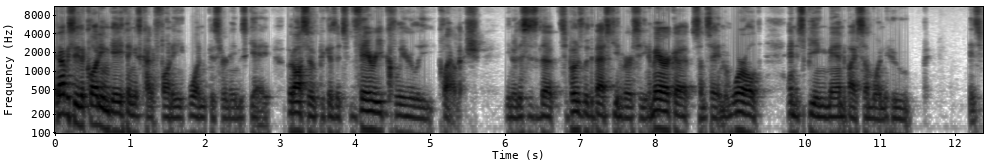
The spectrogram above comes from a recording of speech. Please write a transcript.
And obviously, the Claudine Gay thing is kind of funny. One, because her name is Gay, but also because it's very clearly clownish. You know, this is the supposedly the best university in America, some say in the world, and it's being manned by someone who is,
